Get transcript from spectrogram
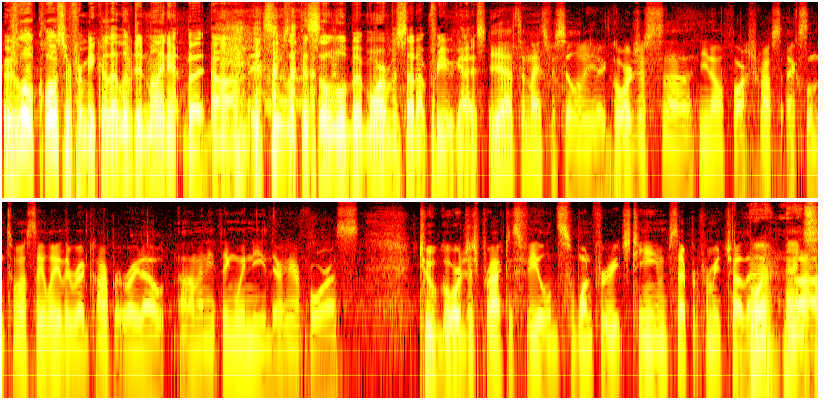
it was a little closer for me because I lived in Minot. But um, it seems like this is a little bit more of a setup for you guys. Yeah, it's a nice facility here. Gorgeous. Uh, you know, Foxcroft's excellent to us. They lay the red carpet right out. Um, anything we need, they're here for us. Two gorgeous practice fields, one for each team, separate from each other. Boy, nice. Uh,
